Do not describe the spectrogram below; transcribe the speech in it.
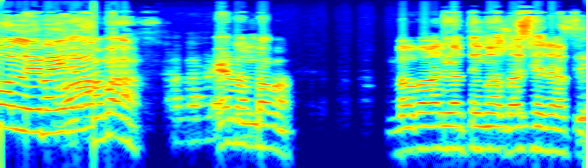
করলে ভাইরা। বাবা। এলাম বাবা। বাবা আল্লাহ তোমার রাখে।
